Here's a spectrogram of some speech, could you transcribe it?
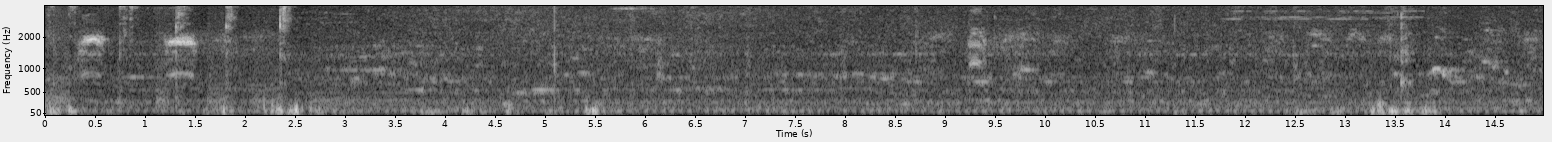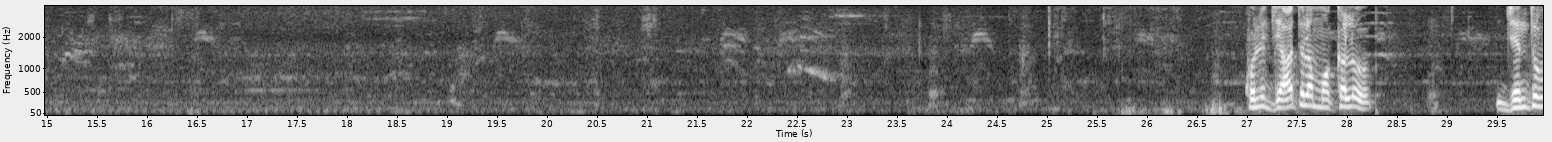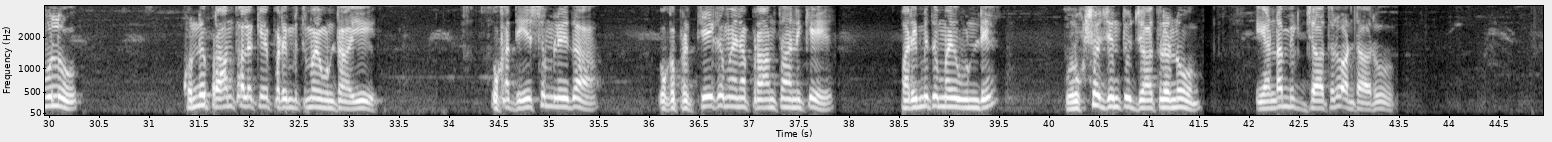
కొన్ని జాతుల మొక్కలు జంతువులు కొన్ని ప్రాంతాలకే పరిమితమై ఉంటాయి. ఒక దేశం లేదా ఒక ప్రత్యేకమైన ప్రాంతానికే పరిమితమై ఉండే వృక్ష జంతు జాతులను ఎండమిక్ జాతులు అంటారు.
